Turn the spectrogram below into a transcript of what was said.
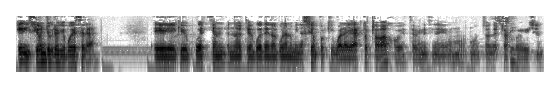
edición yo creo que puede ser A. Eh, que puede, ten- no, te- puede tener alguna nominación, porque igual hay hartos trabajos. Esta vez tiene un mo- montón de trabajo Sí. de edición.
